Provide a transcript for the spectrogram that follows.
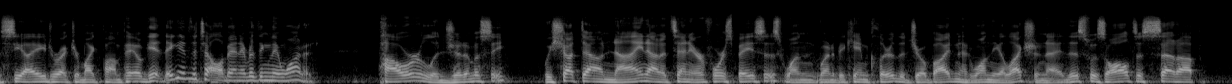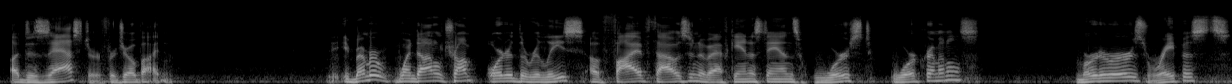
CIA director Mike Pompeo get, they gave the Taliban everything they wanted: power, legitimacy. We shut down nine out of ten Air Force bases when when it became clear that Joe Biden had won the election. This was all to set up a disaster for Joe Biden. You remember when Donald Trump ordered the release of 5,000 of Afghanistan's worst war criminals? Murderers, rapists.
